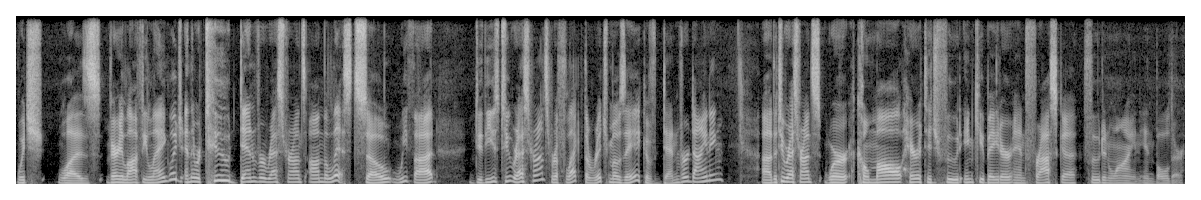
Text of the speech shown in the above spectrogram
which was very lofty language, and there were two Denver restaurants on the list. So we thought, do these two restaurants reflect the rich mosaic of Denver dining? Uh, the two restaurants were Comal Heritage Food Incubator and Frasca Food and Wine in Boulder.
